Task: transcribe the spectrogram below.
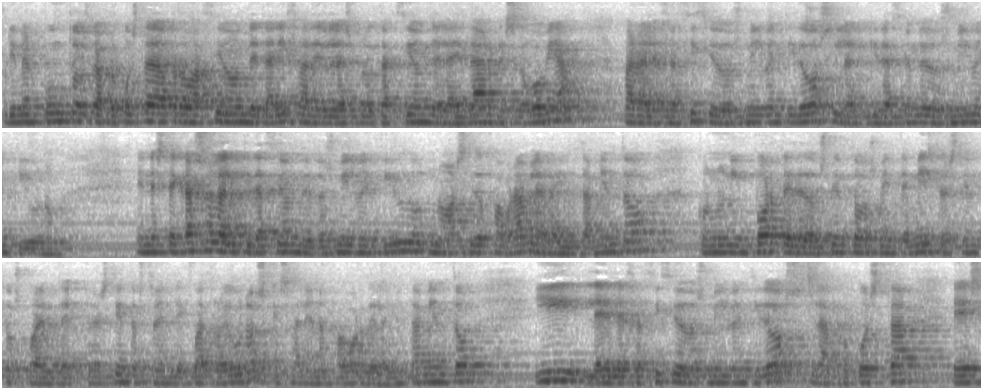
primer, punto es la propuesta de aprobación de tarifa de la explotación de la EDAR de Segovia para el ejercicio 2022 y la liquidación de 2021. En este caso, la liquidación de 2021 no ha sido favorable al ayuntamiento con un importe de 220.334 euros que salen a favor del ayuntamiento y el ejercicio 2022 la propuesta es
